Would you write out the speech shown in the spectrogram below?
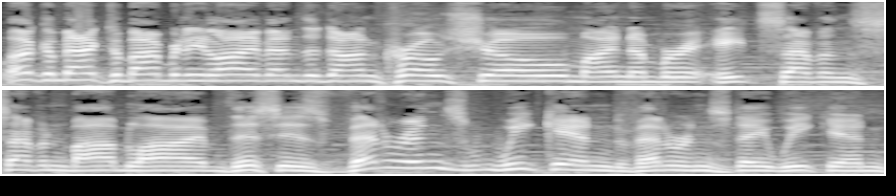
Welcome back to Bob Burney Live and the Don Crow Show. My number 877 Bob Live. This is Veterans Weekend, Veterans Day weekend.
